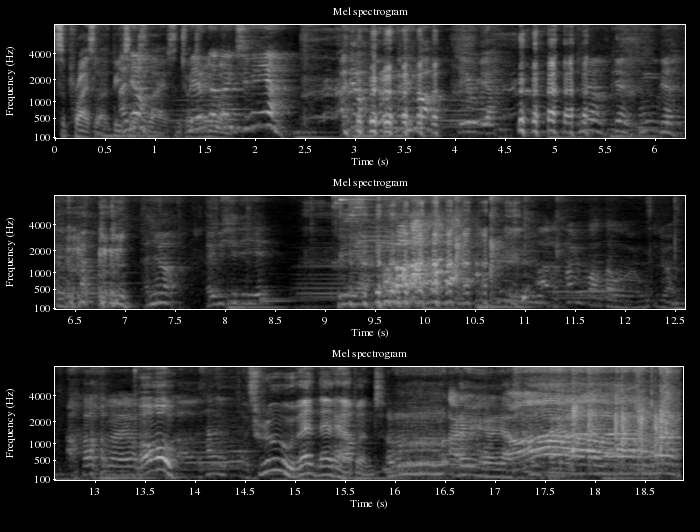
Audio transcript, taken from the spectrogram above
Surprise Life. BTS lives in 2021. 이리 와. 제육이야. 안녕. ABCD. 아나 사귀고 왔다고 웃기지 마. 그래요. Oh, 아, 사는 true, that, that happened. 아래위야. 아,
